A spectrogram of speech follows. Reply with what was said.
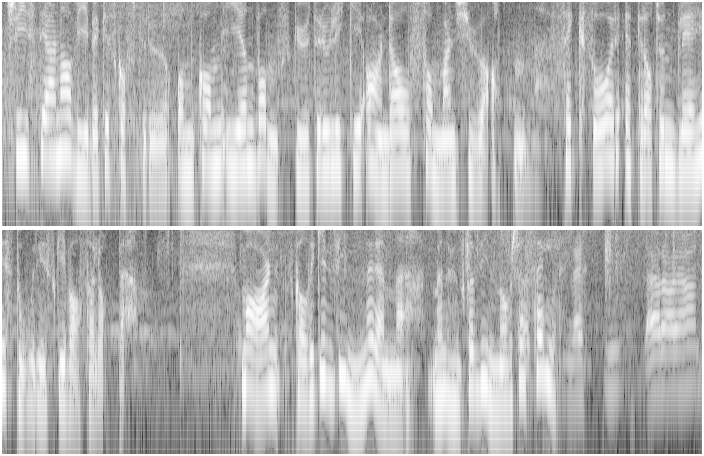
Skistjerna Vibeke Skofterud omkom i en vannscooterulykke i Arendal sommeren 2018. Seks år etter at hun ble historisk i Vasaloppet. Maren skal ikke vinne rennet, men hun skal vinne over seg selv. Der har jeg han.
